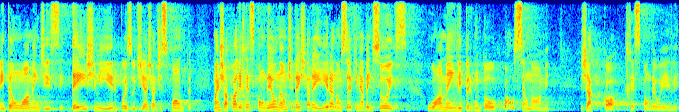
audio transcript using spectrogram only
Então o homem disse: Deixe-me ir, pois o dia já desponta. Mas Jacó lhe respondeu: Não te deixarei ir, a não ser que me abençoes. O homem lhe perguntou: Qual o seu nome? Jacó, respondeu ele.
